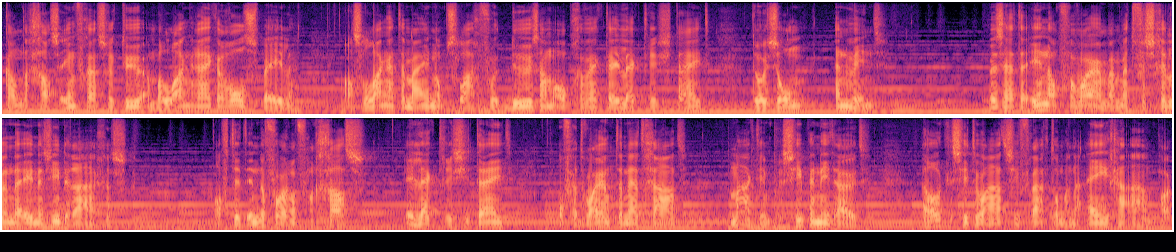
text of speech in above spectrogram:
kan de gasinfrastructuur een belangrijke rol spelen als lange termijn opslag voor duurzaam opgewekte elektriciteit door zon en wind. We zetten in op verwarmen met verschillende energiedragers. Of dit in de vorm van gas, elektriciteit of het warmtenet gaat, maakt in principe niet uit. Elke situatie vraagt om een eigen aanpak.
